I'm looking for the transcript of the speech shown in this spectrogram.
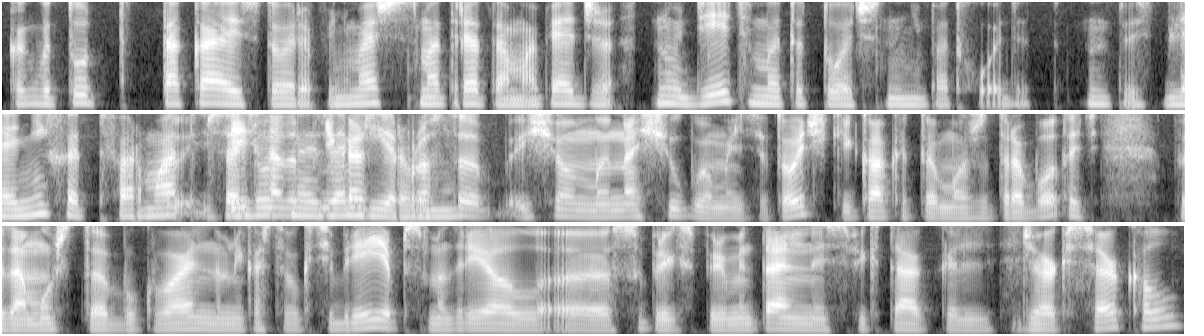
как бы тут такая история, понимаешь, смотря там, опять же, ну, детям это точно не подходит. Ну, то есть для них этот формат Ну, Здесь надо, мне кажется, просто еще мы нащупаем эти точки, как это может работать, потому что буквально, мне кажется, в октябре я посмотрел э, суперэкспериментальный спектакль Jerk Circle.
